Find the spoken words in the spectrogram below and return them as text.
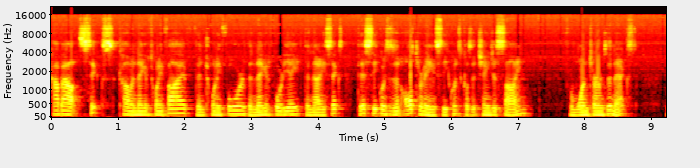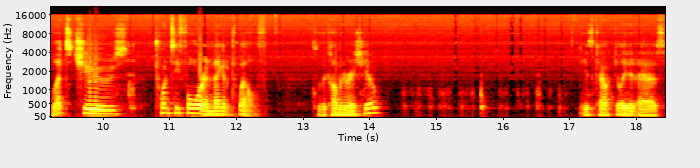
How about 6, comma negative 25, then 24, then negative 48, then 96? This sequence is an alternating sequence because it changes sign from one term to the next. Let's choose 24 and negative 12. So the common ratio is calculated as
